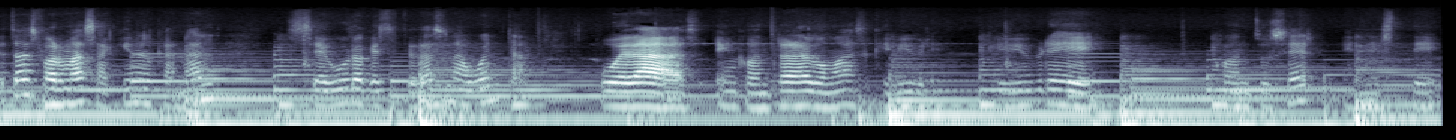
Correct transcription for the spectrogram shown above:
De todas formas, aquí en el canal, seguro que si te das una vuelta puedas encontrar algo más que vibre, que vibre con tu ser en este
